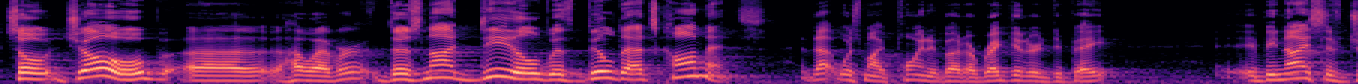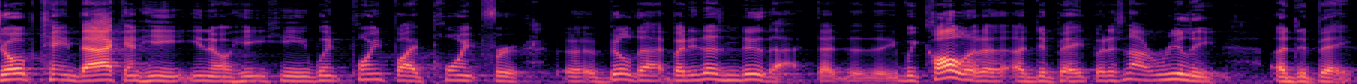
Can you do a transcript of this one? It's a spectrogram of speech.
So Job, uh, however, does not deal with Bildad's comments. That was my point about a regular debate. It'd be nice if Job came back and he, you know, he, he went point by point for uh, that, but he doesn't do that. that we call it a, a, debate, but it's not really a debate.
